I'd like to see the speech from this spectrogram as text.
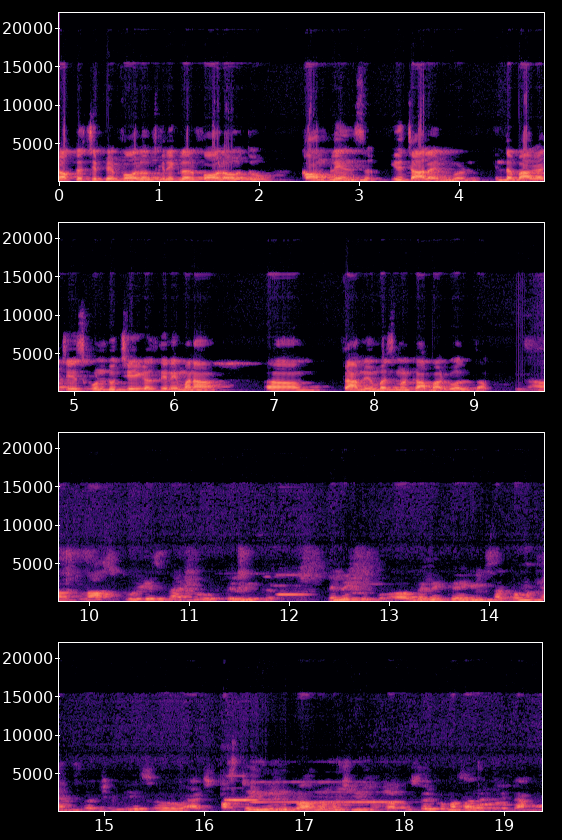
డాక్టర్స్ చెప్పే ఫాలోఅప్స్కి రెగ్యులర్ ఫాలో అవుతూ కాంప్లైన్స్ ఇది చాలా ఇంపార్టెంట్. ఇంత బాగా చేసుకుంటూ చేయగలిగితేనే మన um, ఫ్యామిలీ మెంబర్స్ మనం కాపాడుకోగలుగుతాం. Last two years back pelvic pelvic pelvic ఎగిరి సర్కోమా క్యాన్సర్ వచ్చింది. సో ఫస్ట్ యూరిన్ ప్రాబ్లం వచ్చి యూరిన్ ప్రాబ్లం సరికొమ్మ సార్ దగ్గరికి వెళ్ళాము.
